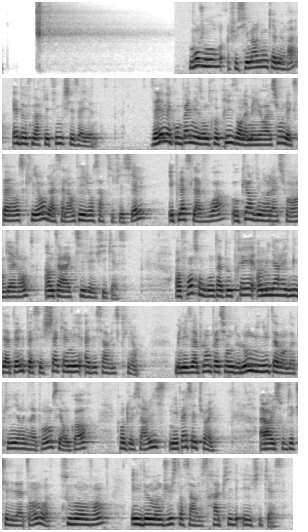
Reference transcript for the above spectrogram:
Bonjour, je suis Marion Camura, Head of Marketing chez Zion. Zion accompagne les entreprises dans l'amélioration de l'expérience client grâce à l'intelligence artificielle et place la voix au cœur d'une relation engageante, interactive et efficace. En France, on compte à peu près 1,5 milliard d'appels passés chaque année à des services clients. Mais les appelants patientent de longues minutes avant d'obtenir une réponse et encore quand le service n'est pas saturé. Alors ils sont excédés d'attendre, souvent en vain, et ils demandent juste un service rapide et efficace.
